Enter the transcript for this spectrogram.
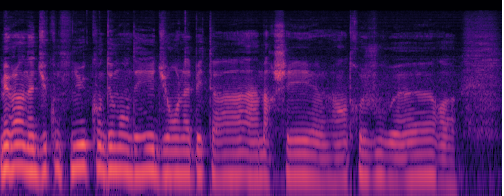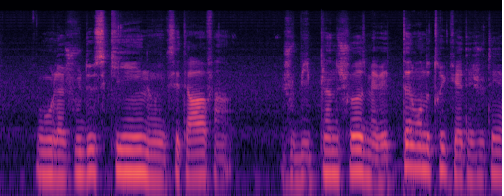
Mais voilà, on a du contenu qu'on demandait durant la bêta, un marché euh, entre joueurs, ou l'ajout de skins, etc. Enfin, j'oublie plein de choses, mais il y avait tellement de trucs qui a été ajoutés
